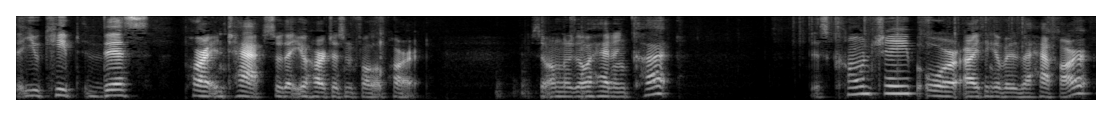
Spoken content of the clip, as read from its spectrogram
that you keep this part intact so that your heart doesn't fall apart. So I'm going to go ahead and cut this cone shape or I think of it as a half heart.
